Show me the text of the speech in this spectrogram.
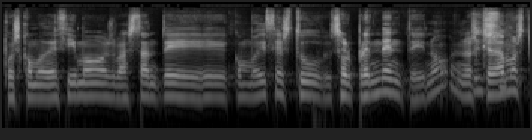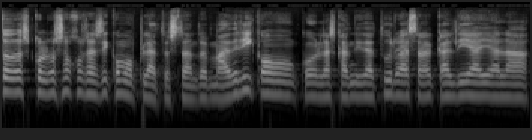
pues como decimos, bastante, como dices tú, sorprendente, ¿no? Nos Eso- quedamos todos con los ojos así como platos, tanto en Madrid con, con las candidaturas a la alcaldía y a la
